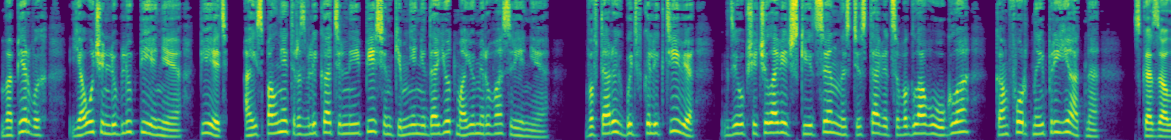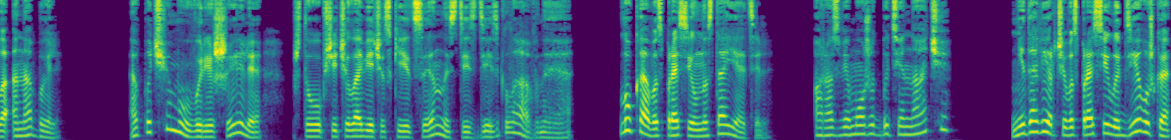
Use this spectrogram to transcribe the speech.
Во-первых, я очень люблю пение, петь, а исполнять развлекательные песенки мне не дает мое мировоззрение. Во-вторых, быть в коллективе, где общечеловеческие ценности ставятся во главу угла, комфортно и приятно, сказала Аннабель. А почему вы решили, что общечеловеческие ценности здесь главное? Лукаво спросил настоятель. А разве может быть иначе? Недоверчиво спросила девушка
